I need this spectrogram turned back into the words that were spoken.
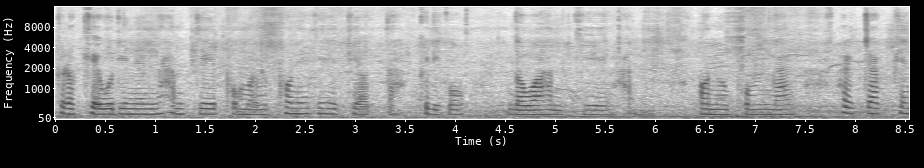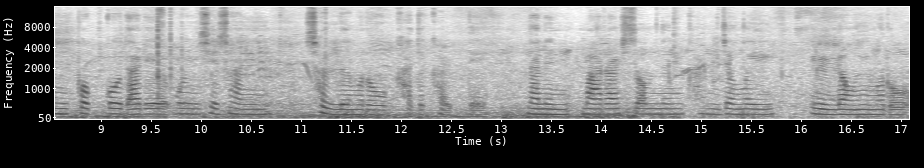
그렇게 우리는 함께 봄을 보내게 되었다. 그리고 너와 함께 한 어느 봄날 활짝 핀 벚꽃 아래 온 세상이 설렘으로 가득할 때 나는 말할 수 없는 감정의 일렁임으로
